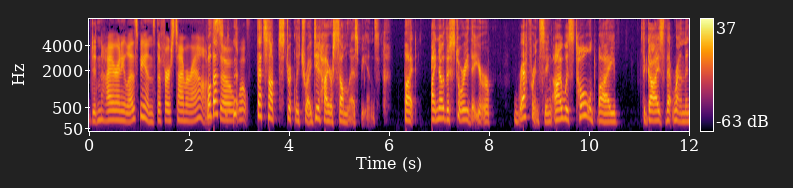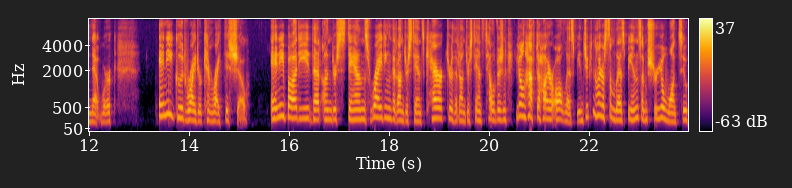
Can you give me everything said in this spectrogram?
didn't hire any lesbians the first time around. Well, that's so n- what, that's not strictly true. I did hire some lesbians, but I know the story that you're referencing. I was told by the guys that ran the network, any good writer can write this show. Anybody that understands writing, that understands character, that understands television, you don't have to hire all lesbians. You can hire some lesbians, I'm sure you'll want to,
